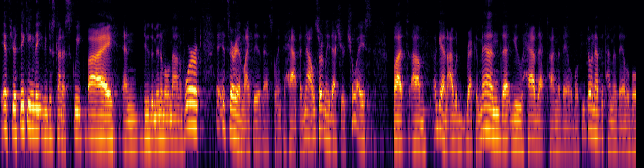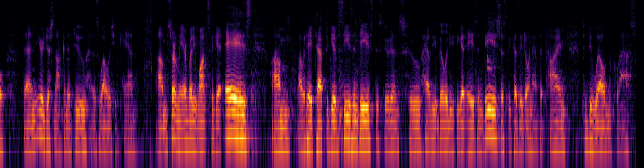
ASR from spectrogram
if you're thinking that you can just kind of squeak by and do the minimal amount of work, it's very unlikely that that's going to happen. Now, certainly that's your choice, but um, again, I would recommend that you have that time available. If you don't have the time available, then you're just not going to do as well as you can. Um, certainly, everybody wants to get A's. Um, I would hate to have to give C's and D's to students who have the ability to get A's and B's just because they don't have the time to do well in the class.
